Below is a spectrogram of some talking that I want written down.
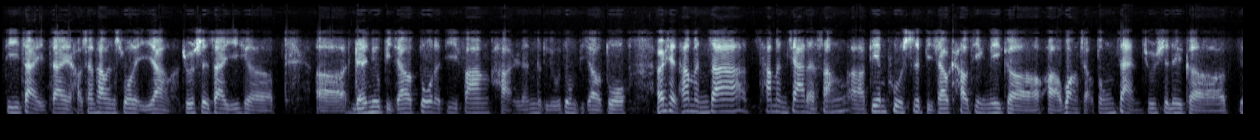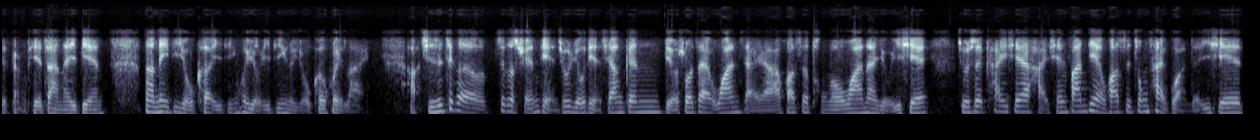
第一在在好像他们说的一样了，就是在一个呃人流比较多的地方哈，人的流动比较多，而且他们家他们家的商啊、呃、店铺是比较靠近那个啊、呃、旺角东站，就是那个港铁站那边，那内地游客一定会有一定的游客会来。啊，其实这个这个选点就有点像跟，比如说在湾仔啊，或是铜锣湾啊，有一些就是开一些海鲜饭店或是中菜馆的一些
